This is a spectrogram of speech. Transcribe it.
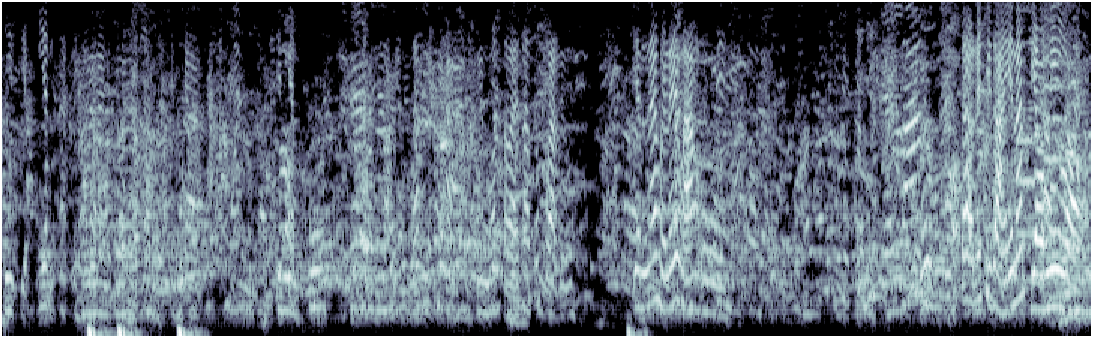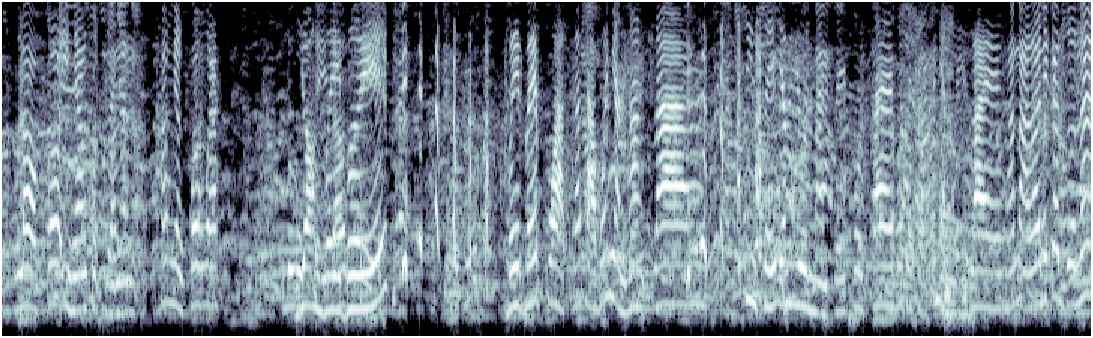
ที่เสียบเอี้ยนอะอีกหน่อยก็ทำโดยเช่นกันที่เรียนคู่รูเป็นมดต่อยตาตุ๊กวันเลยเย็นนะหัวเล็กล้างโอ้เจ้าในชีไหนนะเปียวนิ่หรอลอกก็อีนางขดเขียนห้ามยังกล้องว่าย่องเบยเบยเบยเบยปวดก็ถามว่างห่างใจจริงเสียเสีย ปวดแท้ปวดจะถามว่าอย่างไรไรขนาดนี้กันจนหน้า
